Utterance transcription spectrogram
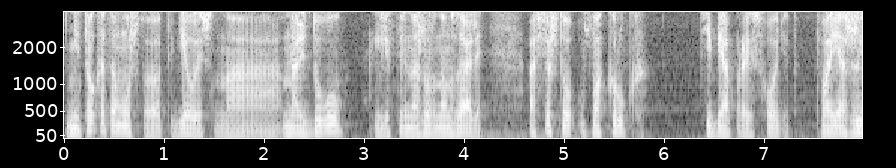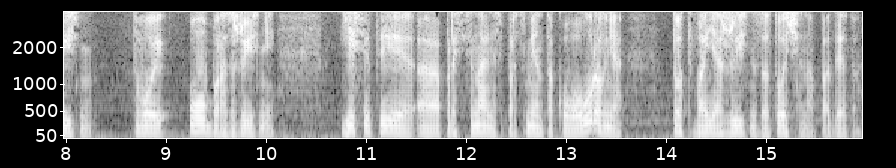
Не только тому, что ты делаешь на, на льду или в тренажерном зале, а все, что вокруг тебя происходит, твоя жизнь, твой образ жизни. Если ты а, профессиональный спортсмен такого уровня, то твоя жизнь заточена под это.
